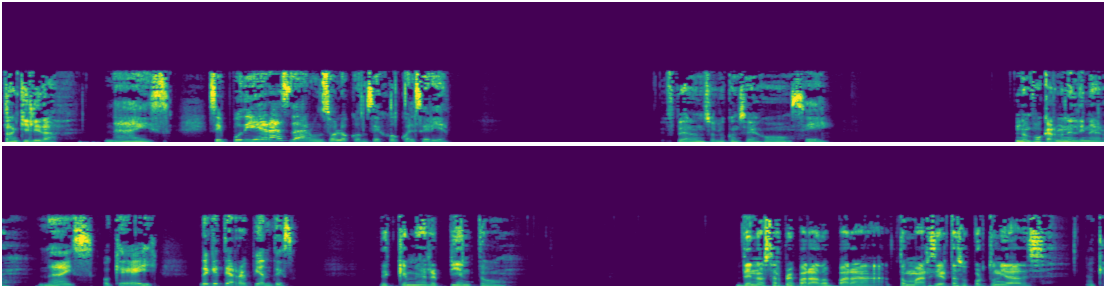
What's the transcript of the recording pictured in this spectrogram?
tranquilidad. Nice. Si pudieras dar un solo consejo, ¿cuál sería? Si pudiera dar un solo consejo. Sí. No enfocarme en el dinero. Nice. Ok. ¿De qué te arrepientes? ¿De qué me arrepiento? De no estar preparado para tomar ciertas oportunidades. Ok.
